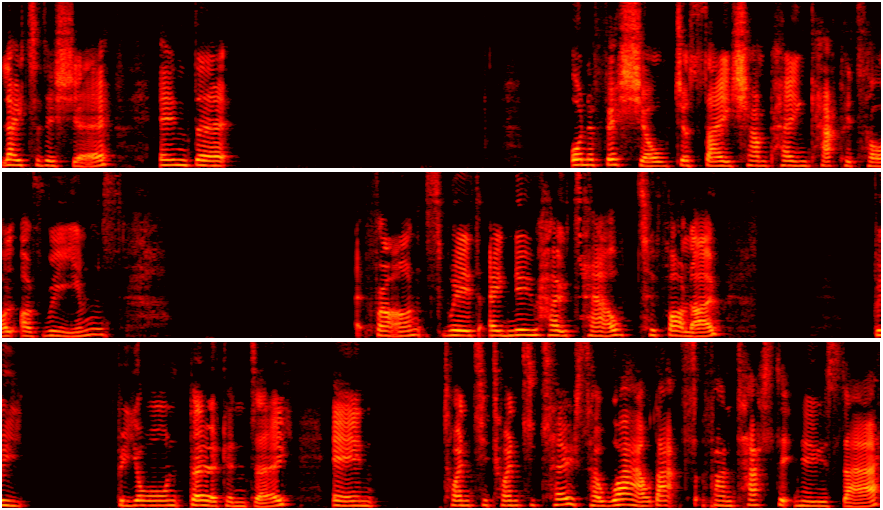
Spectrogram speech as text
later this year in the unofficial just say champagne capital of Reims uh, France with a new hotel to follow. Be beyond Burgundy in 2022 so wow that's fantastic news there.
